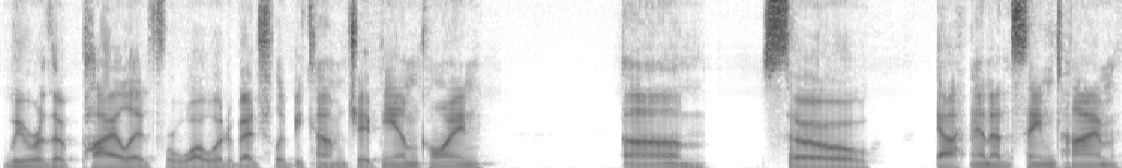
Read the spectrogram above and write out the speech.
we were the pilot for what would eventually become JPM Coin. Um, so yeah, and at the same time,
